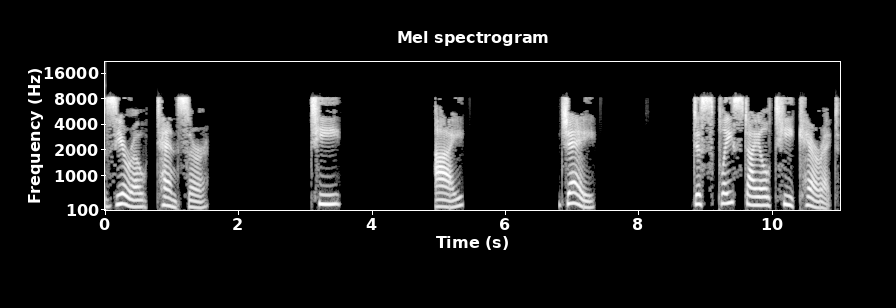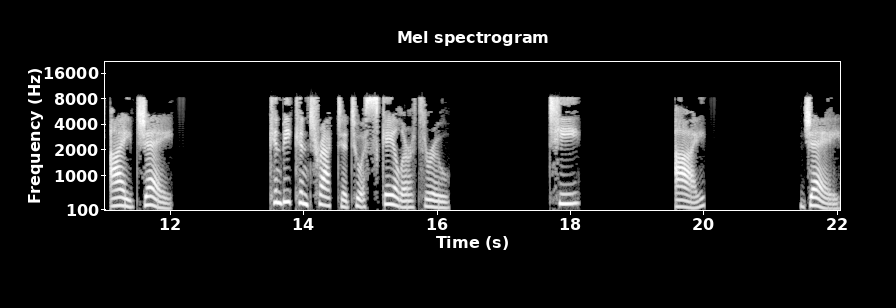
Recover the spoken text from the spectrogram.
0 tensor T I J display style t caret i j can be contracted to a scalar through t i j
